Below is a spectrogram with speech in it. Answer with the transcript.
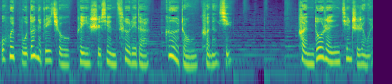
我会不断的追求可以实现策略的各种可能性。很多人坚持认为，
